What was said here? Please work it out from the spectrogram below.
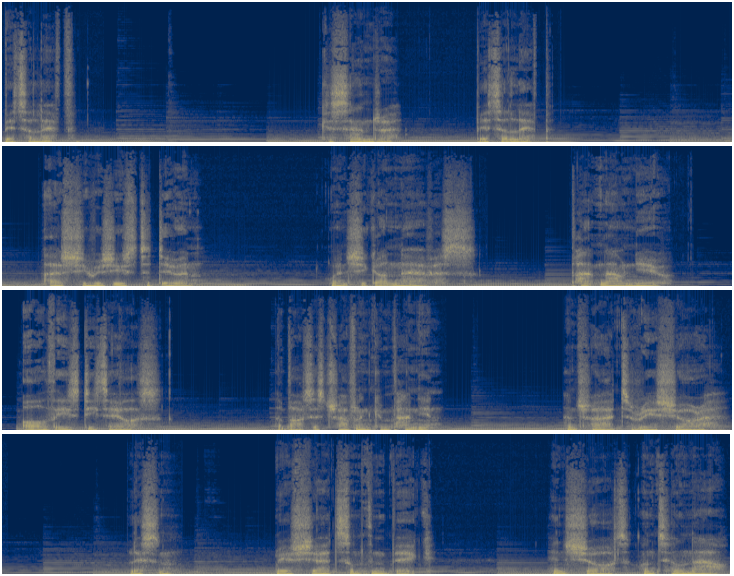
bit her lip. Cassandra bit her lip. as she was used to doing when she got nervous. Pat now knew all these details about his travelling companion and tried to reassure her. Listen, we have shared something big. In short, until now,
